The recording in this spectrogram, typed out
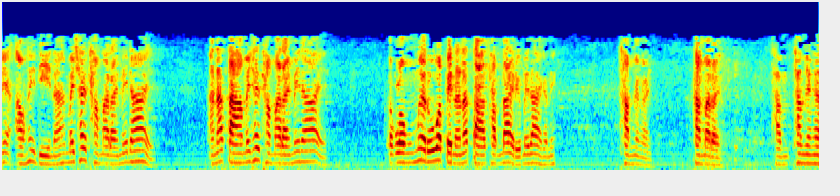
เนี่ยเอาให้ดีนะ ไม่ใช่ทำอะไรไม่ได้ อนัตตาไม่ใช่ทำอะไรไม่ได้ ตกลงเมื่อรู้ว่าเป็นอนัตตาทำได้หรือไม่ได้กันนี้ทํำยังไงทำอะไรทำทำยังไง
